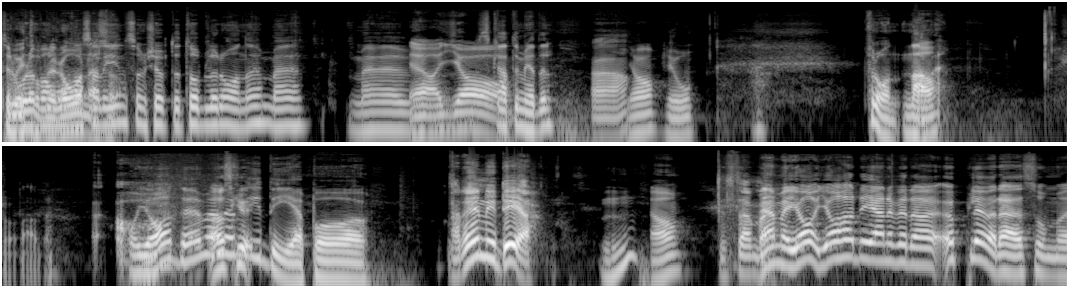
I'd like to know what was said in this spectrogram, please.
Tror det var Toblerone, Mona Sahlin alltså. som köpte Toblerone med, med Ja, ja. skattemedel Ja. Ja, jo. från Nalle. Från alla. Och ja, det är väl Jag ska- en idé på... ja, det är en idé. Mm. Ja. Det stämmer. Nej, men jag, jag hade gärna velat uppleva det här som eh,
